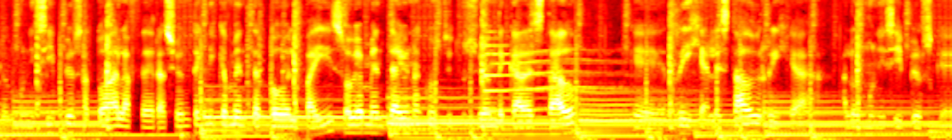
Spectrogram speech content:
los municipios, a toda la federación, técnicamente a todo el país. Obviamente hay una constitución de cada estado que rige al estado y rige a los municipios que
